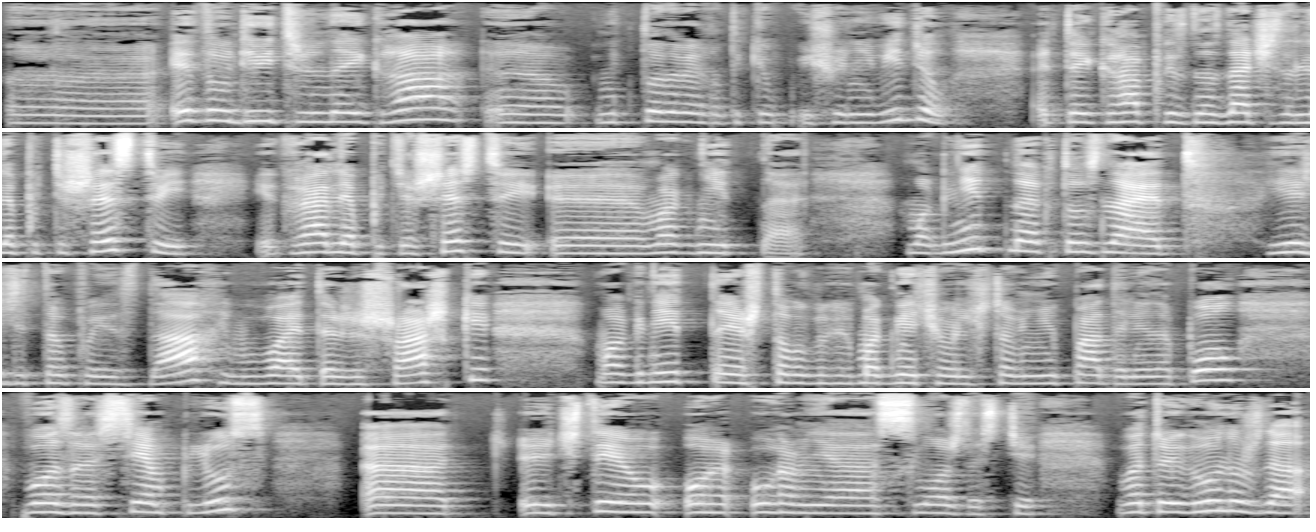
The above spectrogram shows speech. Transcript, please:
Э, это удивительная игра, э, никто, наверное, таких еще не видел. Эта игра предназначена для путешествий. Игра для путешествий э, магнитная. Магнитная, кто знает, ездит на поездах, и бывают даже шашки магнитные, чтобы магничивали, чтобы не падали на пол. Возраст 7+. плюс. 4 э, уровня сложности. В эту игру нужно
